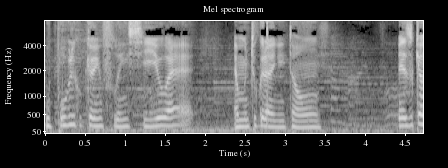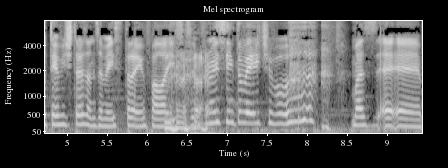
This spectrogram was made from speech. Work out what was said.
o público que eu influencio é, é muito grande. Então, mesmo que eu tenha 23 anos, é meio estranho falar isso. Eu sempre me sinto meio tipo. Mas é, é,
